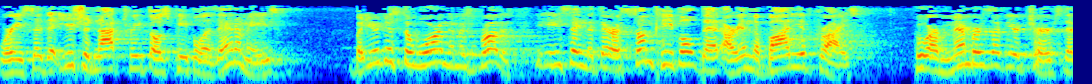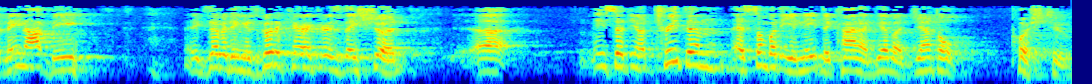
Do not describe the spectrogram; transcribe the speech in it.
where he said that you should not treat those people as enemies, but you're just to warn them as brothers. He's saying that there are some people that are in the body of Christ who are members of your church that may not be exhibiting as good a character as they should. Uh, he said, you know, treat them as somebody you need to kind of give a gentle push to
